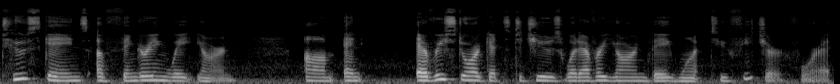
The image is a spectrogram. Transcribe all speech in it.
two skeins of fingering weight yarn. Um, and every store gets to choose whatever yarn they want to feature for it.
